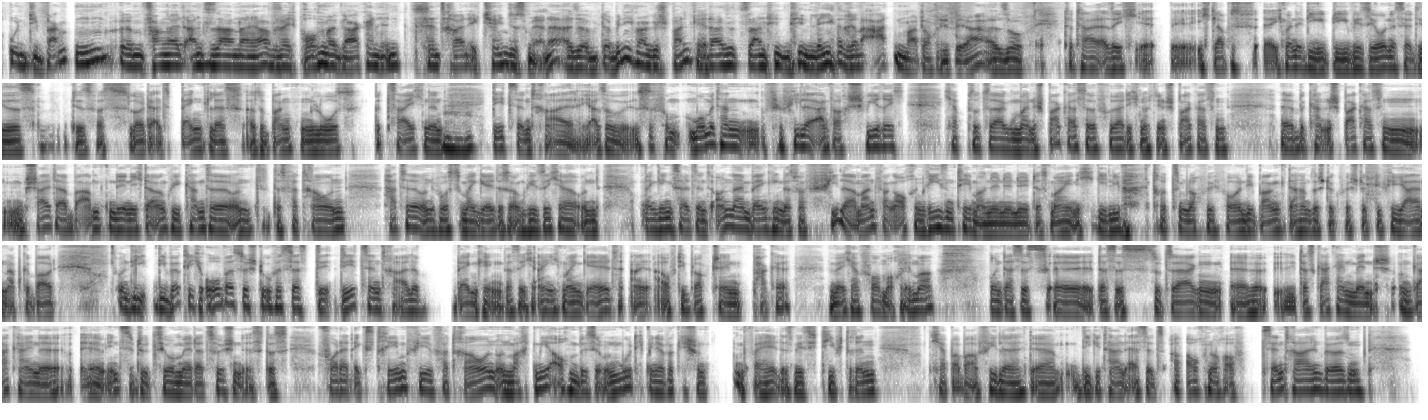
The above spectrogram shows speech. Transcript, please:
Und die Banken ähm, fangen halt an zu sagen, naja, vielleicht brauchen wir gar keine zentralen Exchanges mehr. Ne? Also da bin ich mal gespannt, wer da sozusagen den, den längeren Atem hat auch heute, ja. Also total. Also ich, ich glaube, ich meine, die, die Vision ist ja dieses, dieses, was Leute als bankless, also bankenlos bezeichnen, mhm. dezentral. Ja, also es ist vom, momentan für viele einfach schwierig. Ich habe sozusagen meine Sparkasse, früher hatte ich noch den Sparkassen, äh, bekannten Sparkassen-Schalterbeamten, den ich da irgendwie kannte und das Vertrauen hatte und ich wusste, mein Geld ist irgendwie sicher. Und dann ging es halt ins Online-Banking. Das war für viele am Anfang auch ein Riesenthema. Nee, nee, nee, das mache ich nicht. Ich gehe lieber trotzdem noch wie vor in die Bank. Da haben sie Stück für Stück die Filialen abgebaut. Und die, die wirklich oberste Stufe ist das de dezentrale Banking, dass ich eigentlich mein Geld auf die Blockchain packe, in welcher Form auch immer. Und das ist, äh, das ist sozusagen, äh, dass gar kein Mensch und gar keine äh, Institution mehr dazwischen ist. Das fordert extrem viel Vertrauen und macht mir auch ein bisschen Unmut. Ich bin ja wirklich schon verhältnismäßig tief drin. Ich habe aber auch viele der digitalen Assets auch noch auf zentralen Börsen.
